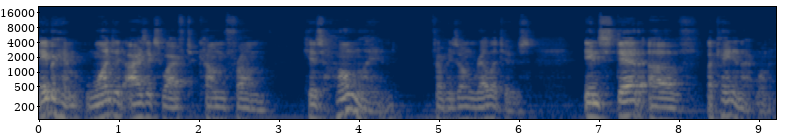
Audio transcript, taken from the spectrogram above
Abraham wanted Isaac's wife to come from his homeland, from his own relatives, instead of a Canaanite woman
